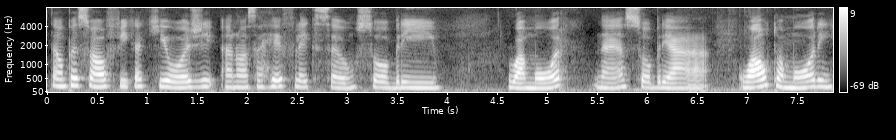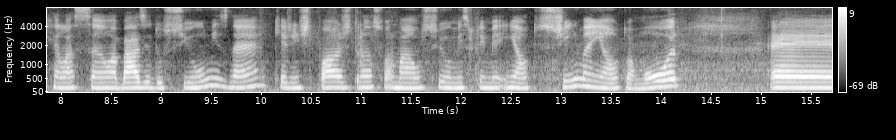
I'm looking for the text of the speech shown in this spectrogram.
Então, pessoal, fica aqui hoje a nossa reflexão sobre o amor, né? Sobre a, o alto amor em relação à base dos ciúmes, né? Que a gente pode transformar os ciúmes em autoestima, em alto amor. É,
